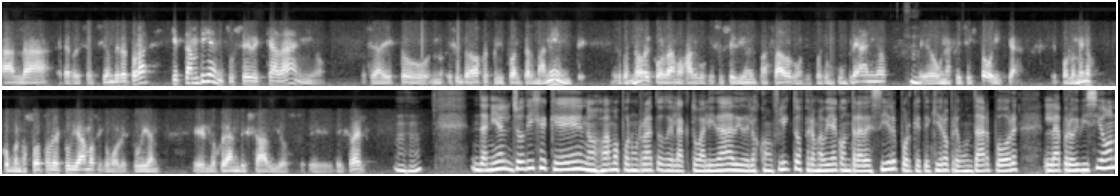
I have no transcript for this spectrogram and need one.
a la recepción de la Torah, que también sucede cada año. O sea, esto es un trabajo espiritual permanente. Nosotros no recordamos algo que sucedió en el pasado como si fuese un cumpleaños o una fecha histórica por lo menos como nosotros lo estudiamos y como lo estudian eh, los grandes sabios eh, de Israel. Daniel, yo dije que nos vamos por un rato de la actualidad y de los conflictos, pero me voy a contradecir porque te quiero preguntar por la prohibición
